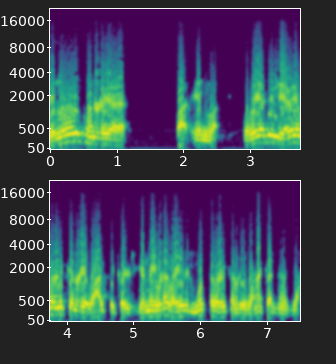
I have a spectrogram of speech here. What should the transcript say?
எல்லோருக்கும் என்னுடைய என் வயதில் இளையவர்களுக்கு என்னுடைய வாழ்த்துக்கள். என்னை விட வயதில் மூத்தவர்களுக்கு என்னுடைய வணக்கங்கள் ஐயா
